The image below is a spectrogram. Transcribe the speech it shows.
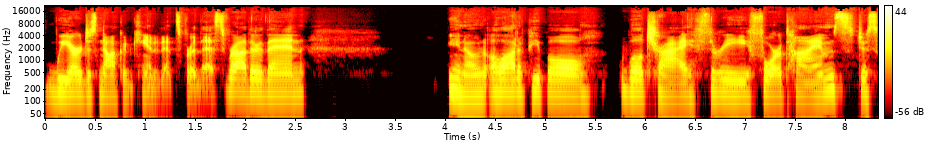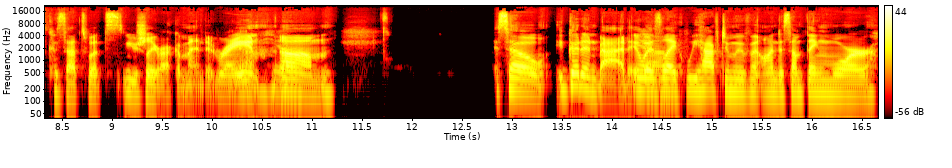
we are just not good candidates for this, rather than you know, a lot of people will try three, four times just because that's what's usually recommended, right? Yeah, yeah. Um, so good and bad. It yeah. was like we have to move it on to something more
